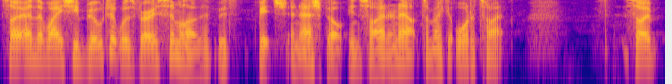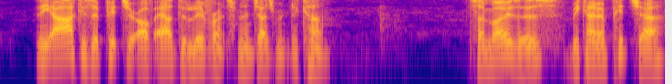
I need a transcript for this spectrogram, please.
So, and the way she built it was very similar with pitch and asphalt inside and out to make it watertight. So, the ark is a picture of our deliverance from the judgment to come. So, Moses became a picture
